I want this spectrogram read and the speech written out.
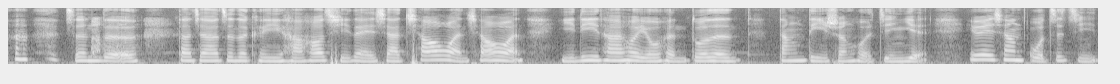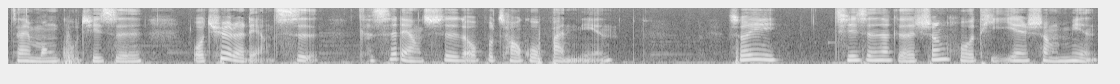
真的，大家真的可以好好期待一下，敲碗敲碗，以利他会有很多的。当地生活经验，因为像我自己在蒙古，其实我去了两次，可是两次都不超过半年，所以其实那个生活体验上面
